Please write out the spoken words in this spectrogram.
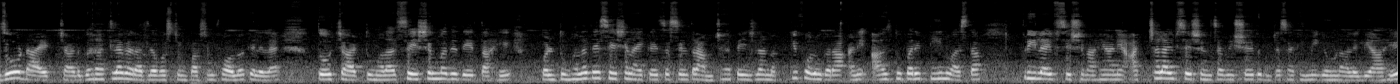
जो डाएट चार्ट घरातल्या घरातल्या वस्तूंपासून फॉलो केलेला आहे तो चार्ट तुम्हाला सेशनमध्ये देत आहे. पण तुम्हाला ते सेशन ऐकायचं असेल तर आमच्या पेजला नक्की फॉलो करा. आणि आज दुपारी तीन वाजता फ्री लाईव्ह सेशन आहे आणि आजच्या लाईव्ह सेशनचा विषय तुमच्यासाठी मी घेऊन आलेली आहे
